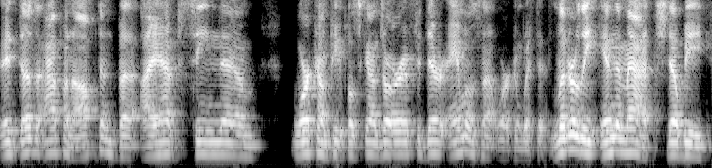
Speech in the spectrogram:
It doesn't happen often, but I have seen them work on people's guns, or if their ammo's not working with it. Literally in the match, they'll be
